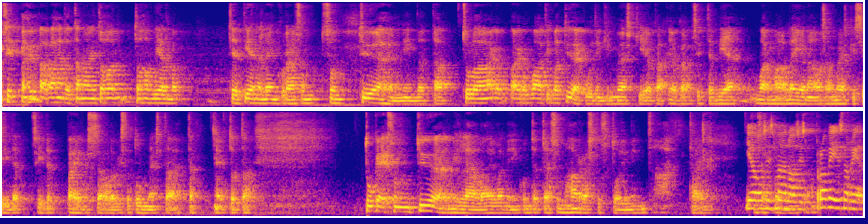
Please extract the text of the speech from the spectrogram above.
sitten mä hyppään vähän tota, noin, tohon, tohon vielä, mä teen pienen lenkuran sun, sun työhön, niin tota, sulla on aika, aika vaativa työ kuitenkin myöskin, joka, joka sitten vie varmaan leijona osa myöskin siitä, siitä päivässä olevista tunneista, että et, tota, tukeeko sun työ millään lailla niin kuin tätä sun harrastustoimintaa? Tai Joo, siis mä oon siis proviisori ja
